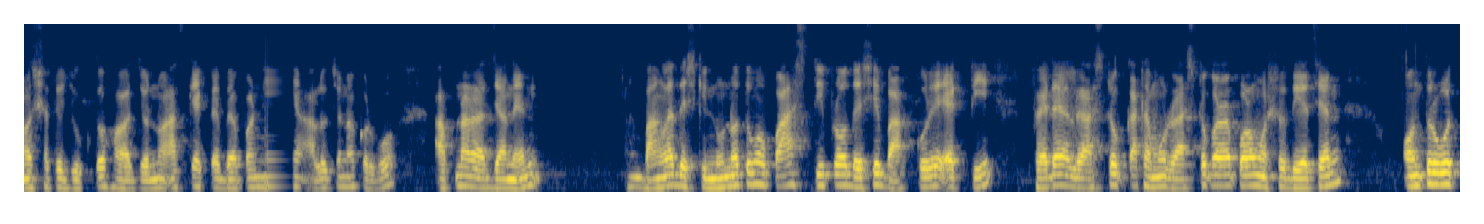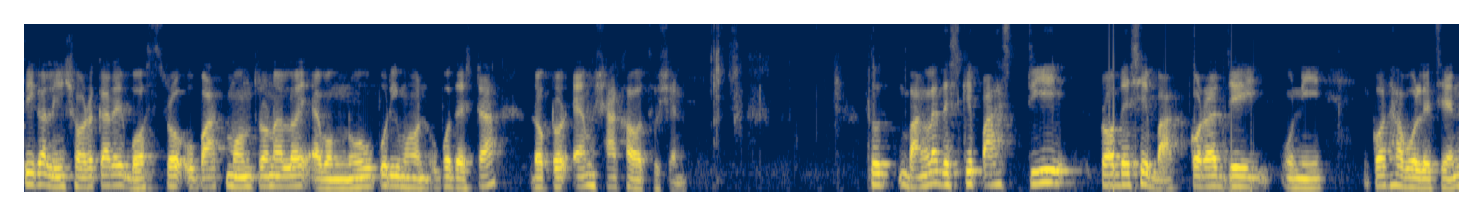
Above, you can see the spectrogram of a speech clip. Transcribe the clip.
আমার সাথে যুক্ত হওয়ার জন্য আজকে একটা ব্যাপার নিয়ে আলোচনা করব। আপনারা জানেন বাংলাদেশকে ন্যূনতম পাঁচটি প্রদেশে ভাগ করে একটি ফেডারেল রাষ্ট্র কাঠামোর রাষ্ট্র করার পরামর্শ দিয়েছেন। অন্তর্বর্তীকালীন সরকারের বস্ত্র ও পাট মন্ত্রণালয় এবং নৌ পরিবহন উপদেষ্টা ডক্টর এম শাখাওয়াত হোসেন। তো বাংলাদেশকে পাঁচটি প্রদেশে ভাগ করার যেই উনি কথা বলেছেন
